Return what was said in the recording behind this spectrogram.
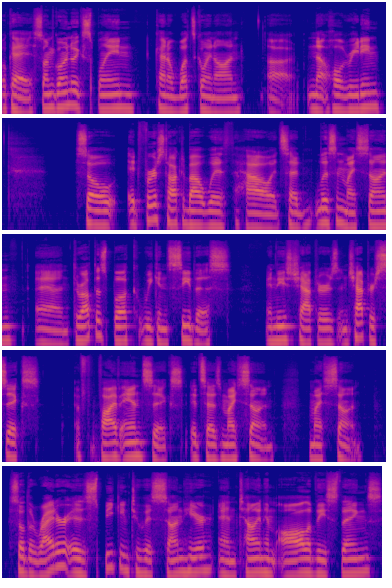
Okay, so I'm going to explain kind of what's going on uh, in that whole reading. So it first talked about with how it said, Listen, my son. And throughout this book, we can see this in these chapters. In chapter 6, 5 and 6, it says, My son, my son. So the writer is speaking to his son here and telling him all of these things.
